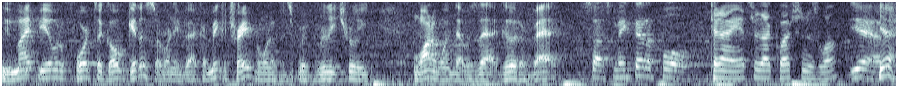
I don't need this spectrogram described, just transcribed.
we might be able to afford to go get us a running back or make a trade for one if it's if we really truly wanted one that was that good or bad. Sus, make that a poll. Can I answer that question as well? Yeah. Yeah.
